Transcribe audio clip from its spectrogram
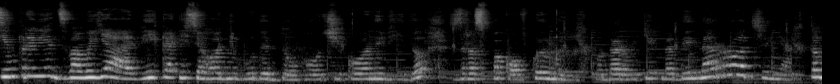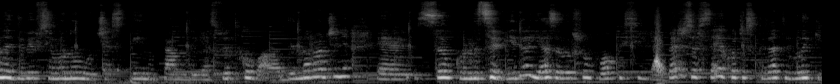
Всім привіт! З вами я, Віка, і сьогодні буде довгоочікуване відео з розпаковкою моїх подарунків на день народження. Хто не дивився минулу частину, там де я святкувала день народження, е, ссылку на це відео я залишу в описі. Перш за все, я хочу сказати велике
